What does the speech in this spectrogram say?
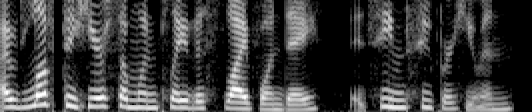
I would love to hear someone play this live one day. It seems superhuman.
